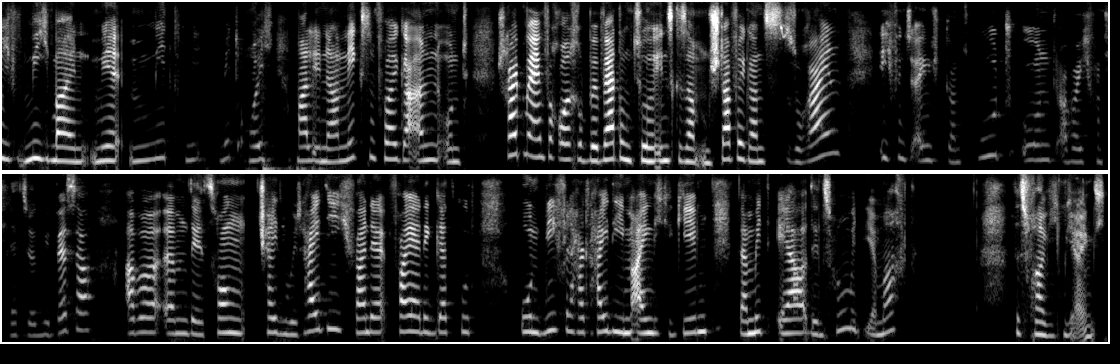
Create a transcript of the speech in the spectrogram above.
ich mich mal mit, mit, mit euch mal in der nächsten Folge an und schreibt mir einfach eure Bewertung zur insgesamten Staffel ganz so rein. Ich finde es eigentlich ganz gut und aber ich fand die letzte irgendwie besser. Aber ähm, der Song Shady with Heidi, ich fand der feier den ganz gut. Und wie viel hat Heidi ihm eigentlich gegeben, damit er den Song mit ihr macht? Das frage ich mich eigentlich.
